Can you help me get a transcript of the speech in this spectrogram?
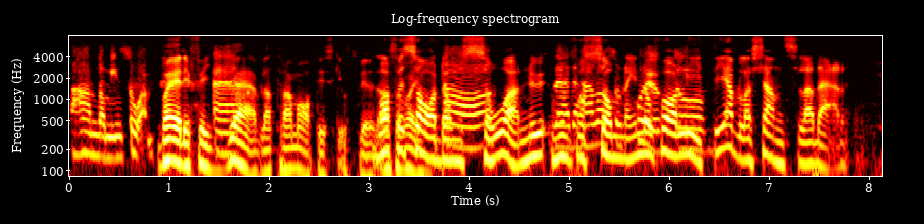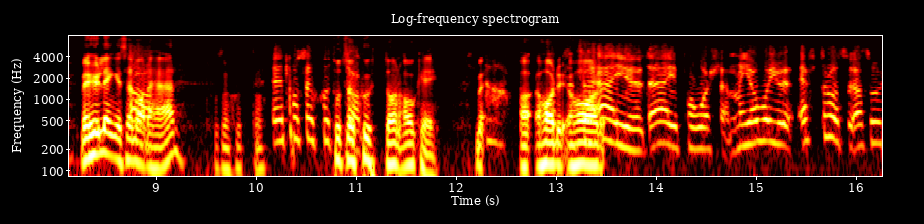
Ta hand om min son. Vad är det för Eh. jävla traumatisk upplevelse? Varför Alltså, sa de Ja, så? Nu, hon det- det får var så somna in, de får ha och- lite jävla känsla där. Men hur länge sedan var Ja. det här? 2017. Eh, 2017. 2017, okej. Men, har du, Så har... Det är ju, det är ju ett par år sedan. Men jag var ju efteråt, så- alltså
